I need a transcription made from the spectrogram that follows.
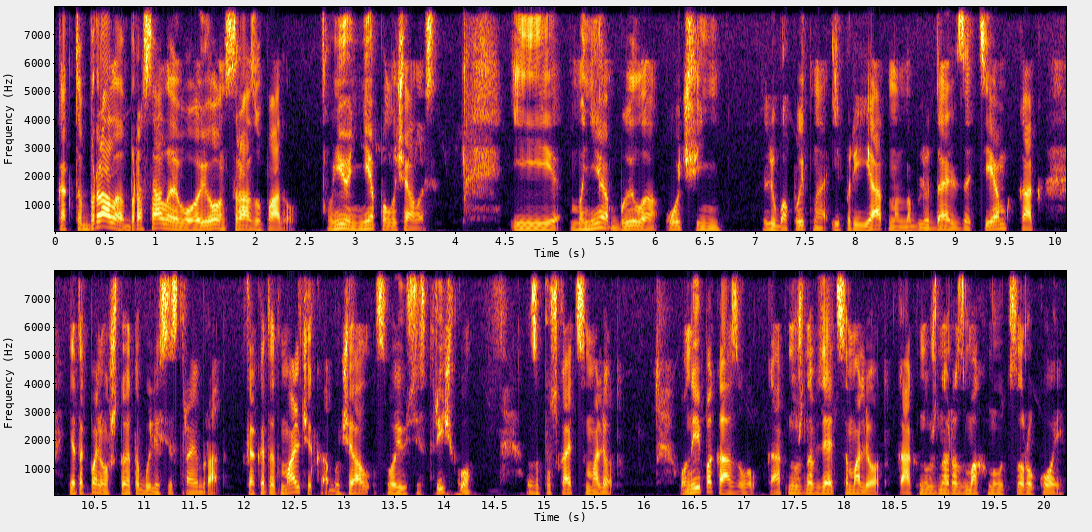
как-то брала, бросала его, и он сразу падал. У нее не получалось. И мне было очень любопытно и приятно наблюдать за тем, как... Я так понял, что это были сестра и брат. Как этот мальчик обучал свою сестричку запускать самолет. Он ей показывал, как нужно взять самолет, как нужно размахнуться рукой,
